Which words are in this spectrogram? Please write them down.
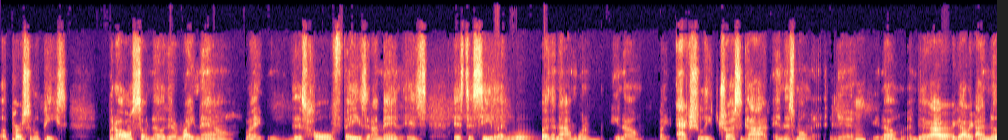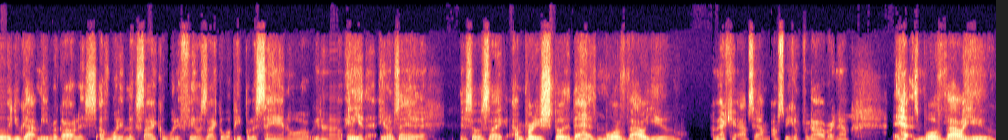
a personal peace. But I also know that right now, like this whole phase that I'm in is is to see like whether or not I'm going to, you know, like actually trust God in this moment Yeah. Mm. you know, and be like, all right, God, like I know you got me regardless of what it looks like or what it feels like or what people are saying or you know any of that. You know what I'm saying? Yeah. And so it's like I'm pretty sure that that has more value. I mean, I can't. I'm saying I'm, I'm speaking for God right now. It has more value,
